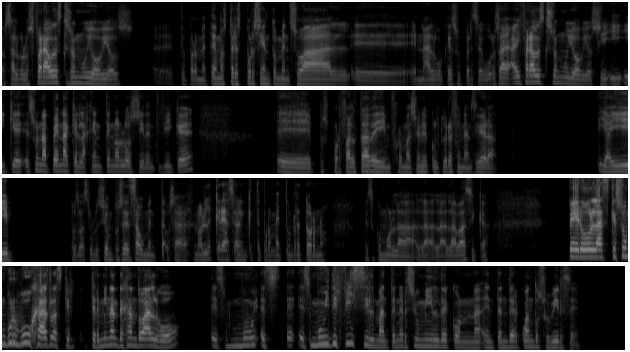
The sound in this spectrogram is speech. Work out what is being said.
salvo los fraudes que son muy obvios, eh, te prometemos 3% mensual eh, en algo que es súper seguro, o sea, hay fraudes que son muy obvios y, que es una pena que la gente no los identifique, eh, pues por falta de información y cultura financiera. Y ahí, pues la solución pues es aumentar, o sea, no le creas a alguien que te promete un retorno, es como la, la, la, la básica. Pero las que son burbujas, las que terminan dejando algo, es muy, es, es muy difícil mantenerse humilde con entender cuándo subirse.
